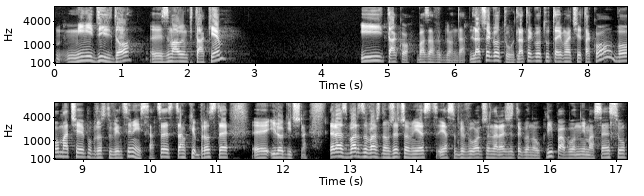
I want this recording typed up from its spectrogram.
mini dildo y, z małym ptakiem. I tako baza wygląda. Dlaczego tu? Dlatego tutaj macie tako, bo macie po prostu więcej miejsca, co jest całkiem proste yy, i logiczne. Teraz bardzo ważną rzeczą jest, ja sobie wyłączę na razie tego no clipa, bo on nie ma sensu.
